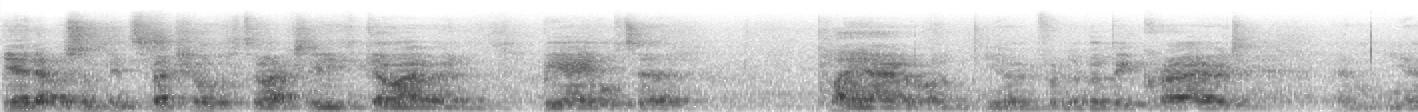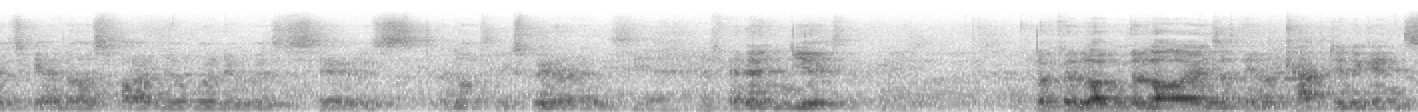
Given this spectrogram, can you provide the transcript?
yeah, that was something special to actually go out and be able to play out on you know in front of a big crowd, and you know to get a nice five 0 win. It was yeah, it was a nice experience. Yeah. And then you look along the lines, I think I captain against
